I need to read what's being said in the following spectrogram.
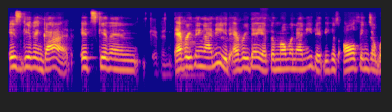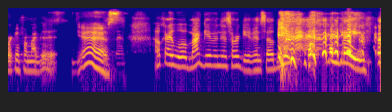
it's giving God. It's given Giving everything I need every day at the moment I need it because all things are working for my good. Yes. Okay, well, my giving is her giving, so she gave.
